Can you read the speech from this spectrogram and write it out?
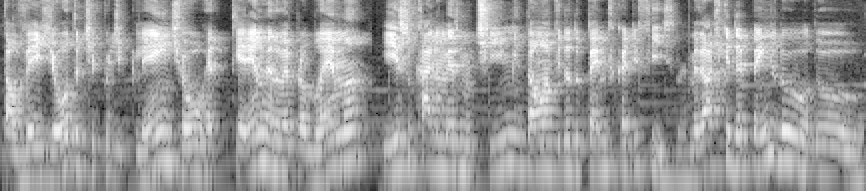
talvez de outro tipo de cliente ou re querendo resolver problema e isso cai no mesmo time, então a vida do PM fica difícil. Né? Mas eu acho que depende do, do,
